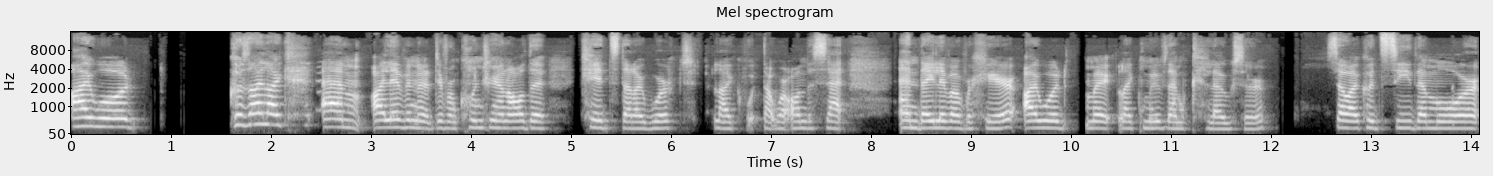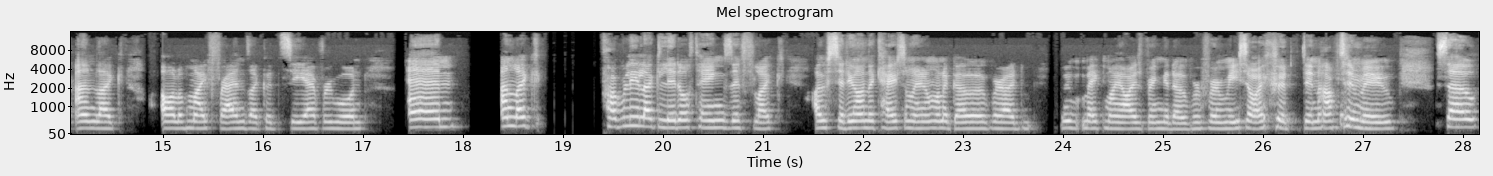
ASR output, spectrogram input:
I would, cause I like um I live in a different country and all the kids that I worked like that were on the set and they live over here. I would make like move them closer so I could see them more and like all of my friends. I could see everyone um and like probably like little things if like I was sitting on the couch and I didn't want to go over, I'd make my eyes bring it over for me so I could didn't have to move. So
